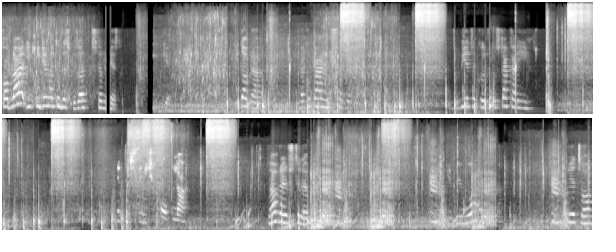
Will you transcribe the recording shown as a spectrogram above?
kobla i pójdziemy na tę wyspę, zobacz co tam jest. I dobra, nakopałem już sobie. Dobiję tylko już do staka i... Nie chcę stylić kobla. Dobra, już tyle. Nie było. Dobra. To.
